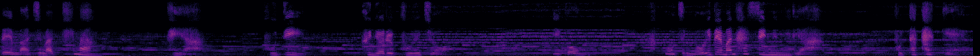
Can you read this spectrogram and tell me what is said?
내 마지막 희망. 대야, 부디 그녀를 구해줘. 이건 오직 너희들만 할 수 있는 일이야. 부탁할게.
